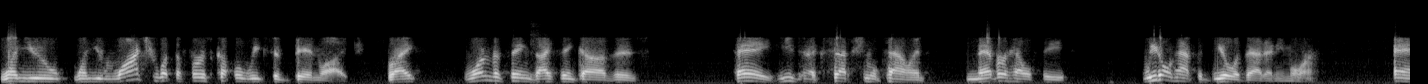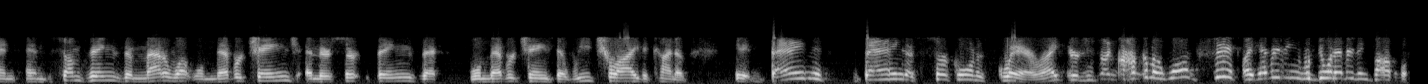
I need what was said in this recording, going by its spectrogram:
when you when you watch what the first couple of weeks have been like, right? One of the things I think of is, hey, he's an exceptional talent, never healthy. We don't have to deal with that anymore. And and some things, no matter what, will never change. And there's certain things that will never change that we try to kind of it, bang bang a circle and a square, right? You're just like, how come it won't fit? Like everything, we're doing everything possible.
